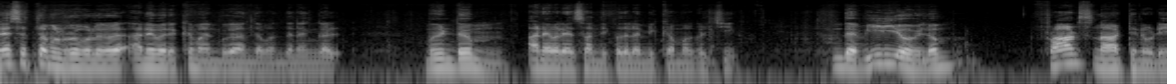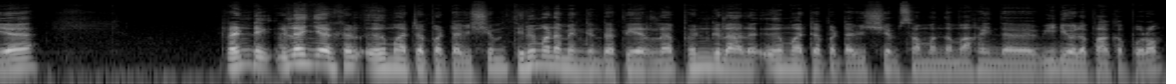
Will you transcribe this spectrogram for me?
நெசத்தமிழ் உறவுகள் அனைவருக்கும் அன்பு கலந்த வந்தனங்கள். மீண்டும் அனைவரையும் சந்திப்பதில் மிக்க மகிழ்ச்சி. இந்த வீடியோவிலும் பிரான்ஸ் நாட்டினுடைய ரெண்டு இளைஞர்கள் ஏமாற்றப்பட்ட விஷயம் திருமணம் என்கின்ற பெயரில் பெண்களால் ஏமாற்றப்பட்ட விஷயம் சம்பந்தமாக இந்த வீடியோவில் பார்க்க போகிறோம்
